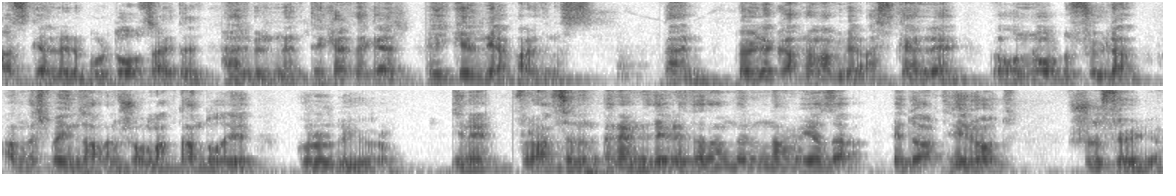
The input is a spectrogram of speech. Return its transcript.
askerleri burada olsaydı her birinin teker teker heykelini yapardınız. Ben böyle kahraman bir askerle ve onun ordusuyla anlaşma imzalamış olmaktan dolayı gurur duyuyorum. Yine Fransa'nın önemli devlet adamlarından ve yazar Edouard Herriot şunu söylüyor.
